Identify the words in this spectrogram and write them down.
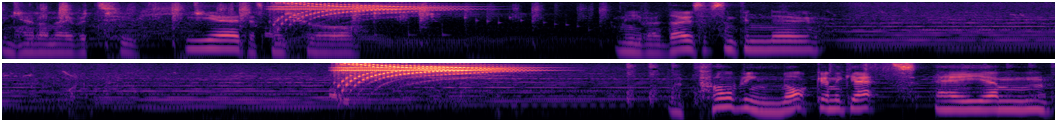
We head on over to here, just make sure neither of those have something new. We're probably not going to get a um,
